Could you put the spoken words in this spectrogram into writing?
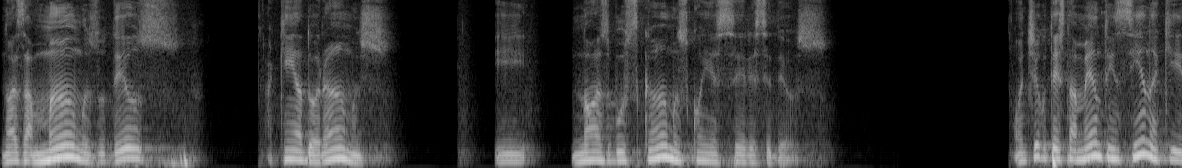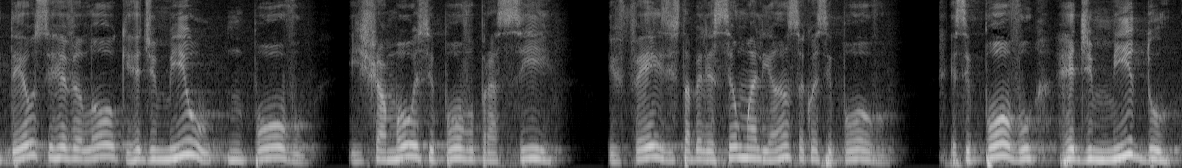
nós amamos o Deus a quem adoramos e nós buscamos conhecer esse Deus. O Antigo Testamento ensina que Deus se revelou, que redimiu um povo e chamou esse povo para si e fez, estabeleceu uma aliança com esse povo. Esse povo redimido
